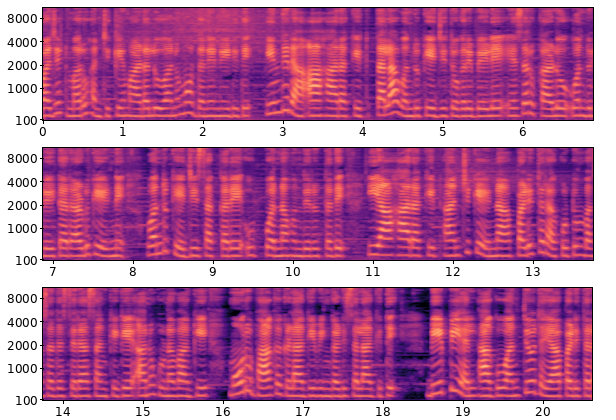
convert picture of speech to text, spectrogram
ಬಜೆಟ್ ಮರು ಹಂಚಿಕೆ ಮಾಡಲು ಅನುಮೋದನೆ ನೀಡಿದೆ. ಇಂದಿರಾ ಆಹಾರ ಕಿಟ್ ತಲಾ ಒಂದು ಕೆಜಿ ತೊಗರಿಬೇಳೆ ಹೆಸರುಕಾಳು ಒಂದು ಲೀಟರ್ ಅಡುಗೆ ಎಣ್ಣೆ, ಒಂದು ಕೆಜಿ ಸಕ್ಕರೆ ಉಪ್ಪನ್ನು ಹೊಂದಿರುತ್ತದೆ. ಈ ಆಹಾರ ಕಿಟ್ ಹಂಚಿಕೆಯನ್ನು ಪಡಿತರ ಕುಟುಂಬ ಸದಸ್ಯರ ಸಂಖ್ಯೆಗೆ ಅನುಗುಣವಾಗಿ ಮೂರು ಭಾಗಗಳಾಗಿ ವಿಂಗಡಿಸಲಾಗಿದೆ. ಬಿಪಿಎಲ್ ಹಾಗೂ ಅಂತ್ಯೋದಯ ಪಡಿತರ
